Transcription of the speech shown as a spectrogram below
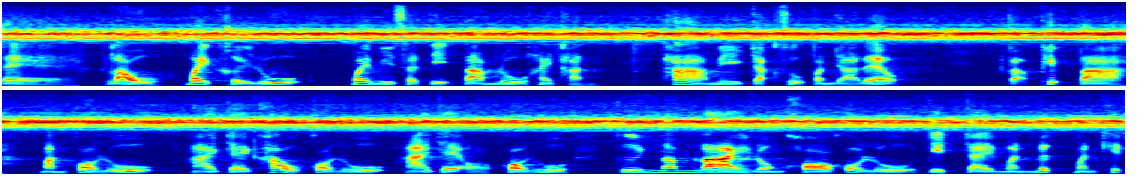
แต่เราไม่เคยรู้ไม่มีสติตามรู้ให้ทัน ถ้ามีจักสุปัญญาแล้วกระพริบตามันก็รู้ หายใจเข้าก็รู้ หายใจออกก็รู้คืนน้ำลายลงคอก็รู้ จิตใจมันนึกมันคิด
